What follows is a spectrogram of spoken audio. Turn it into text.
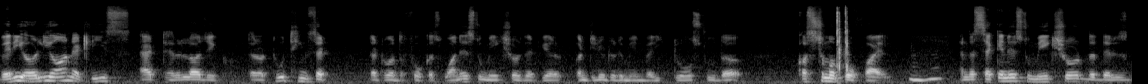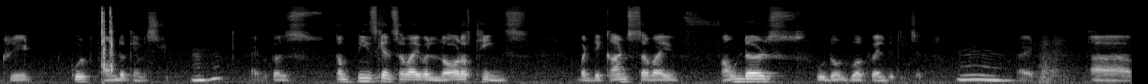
very early on at least at Herald Logic there are two things that that were the focus. One is to make sure that we are continue to remain very close to the customer profile. Mm-hmm. and the second is to make sure that there is great good founder chemistry. Mm-hmm. right? Because companies can survive a lot of things but they can't survive founders who don't work well with each other. Mm. right? Uh,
